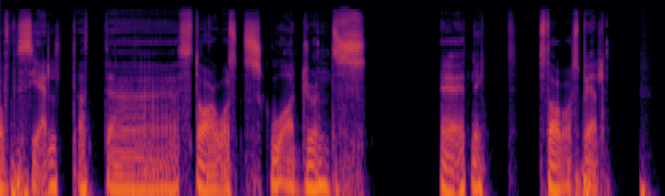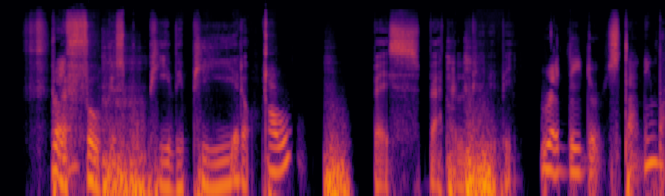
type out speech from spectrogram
officiellt att eh, Star Wars Squadrons är ett nytt Star Wars-spel. Med fokus på PVP då. Oh, Space Battle PVP. Red Leader standing by.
